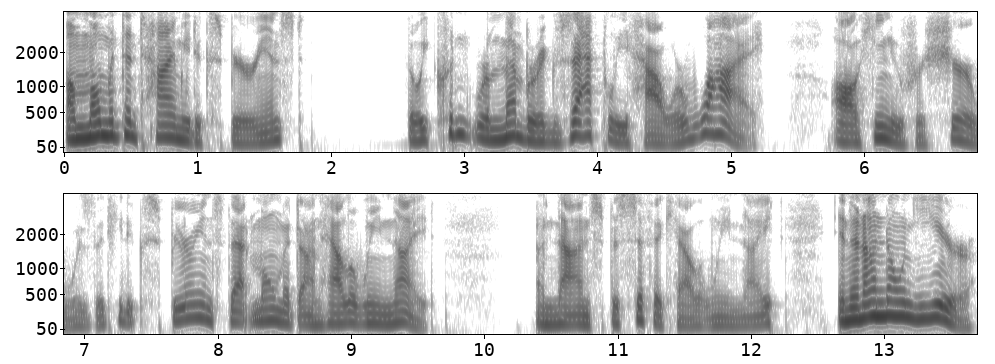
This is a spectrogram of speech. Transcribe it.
a moment in time he'd experienced, though he couldn't remember exactly how or why. All he knew for sure was that he'd experienced that moment on Halloween night, a non-specific Halloween night, in an unknown year,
